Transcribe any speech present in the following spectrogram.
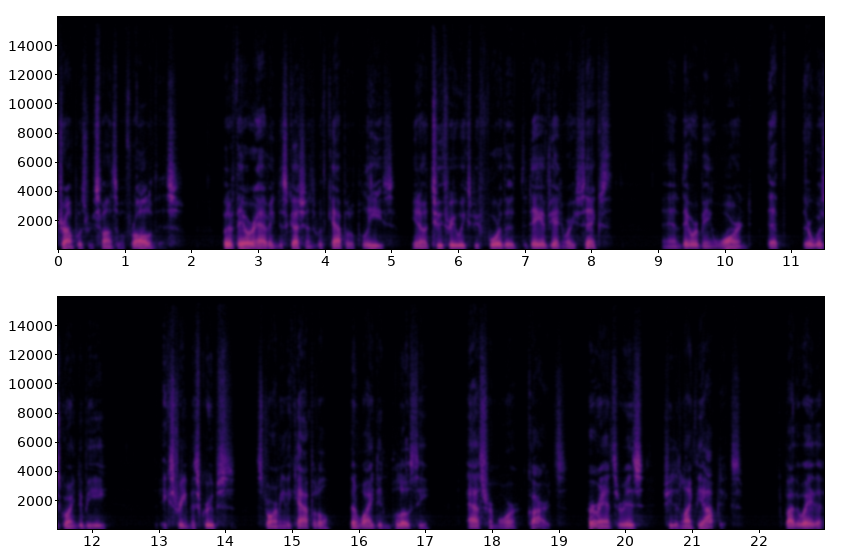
Trump was responsible for all of this. But if they were having discussions with Capitol Police, you know, two, three weeks before the, the day of January 6th, and they were being warned that there was going to be extremist groups storming the Capitol, then why didn't Pelosi ask for more guards? Her answer is she didn't like the optics. By the way, the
